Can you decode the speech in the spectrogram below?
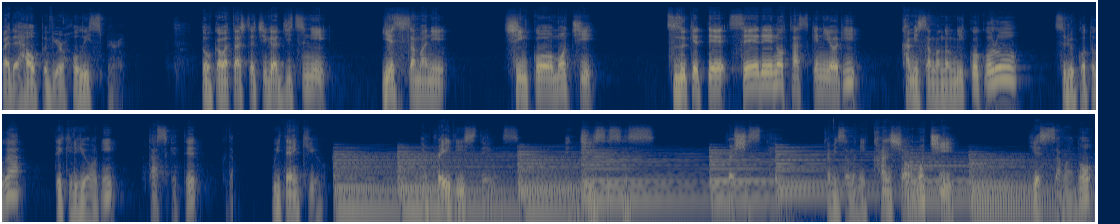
by the help of your Holy Spirit. どうか私たちが実にイエス様に信仰を持ち、続けて精霊の助けにより神様の御心をすることができるように助けてください。We thank you and pray these things in Jesus' precious name 神様に感謝を持ちイエス様の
